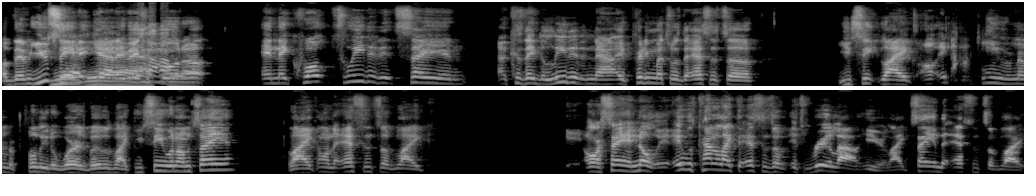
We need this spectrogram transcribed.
of them. You seen Yeah, it? Yeah, they yeah, basically pulled yeah. up and they quote tweeted it saying uh, because they deleted it now. It pretty much was the essence of you see, like oh, it, I can't even remember fully the words, but it was like you see what I'm saying, like on the essence of like or saying no, it, it was kind of like the essence of it's real out here, like saying the essence of like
